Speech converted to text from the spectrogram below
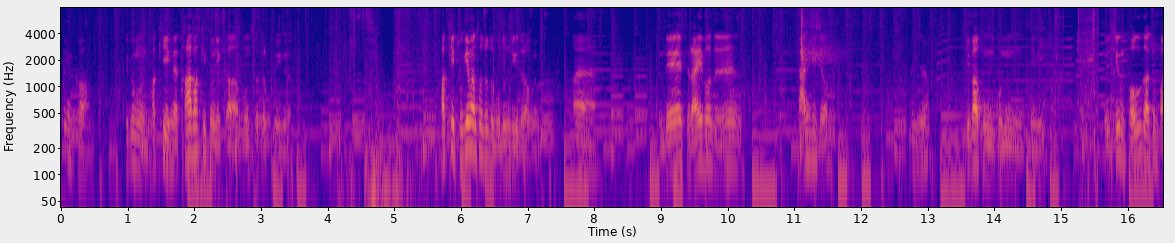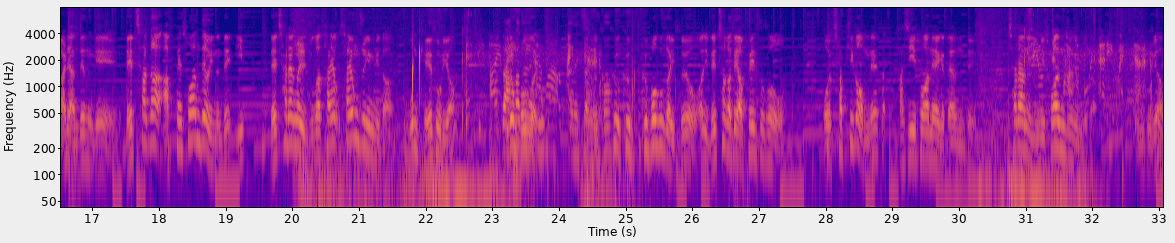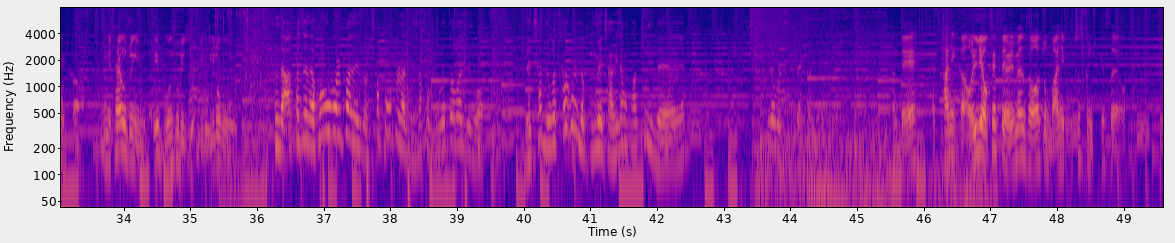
그러니까. 지금은 바퀴 그냥 다 바퀴 쏘니까 몬스터 트럭 보이면 바퀴 두 개만 터져도 못 움직이더라고요. 네. 근데 드라이버는 깐지죠. 그죠? 디바 공 보는 재미. 지금 버그가 좀 말이 안 되는 게 내 차가 앞에 소환되어 있는데 이 내 차량을 누가 사용, 사용 중입니다. 뭔 개소리야? 나 이런 아까 전에 버그- 그러니까요. 그, 그, 그 버그가 있어요. 아니 내 차가 내 앞에 있어서 어, 차 피가 없네? 다, 시 소환해야겠다 했는데 차량이 이미 소환 중입니다. 뭔 소리야? 그러니까. 이미 사용 중입니다. 이게 뭔 소리지? 이러, 이러고 근데 아까 전에 호흡벌판에서 차 뽑으려는데 자꾸 그거 떠가지고 내 차 누가 타고 있나 분명히 자기장 바뀐데 이러고 있었다니까요. 근데 타니까 얼리 억세스 열면서 좀 많이 고쳤으면 좋겠어요.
